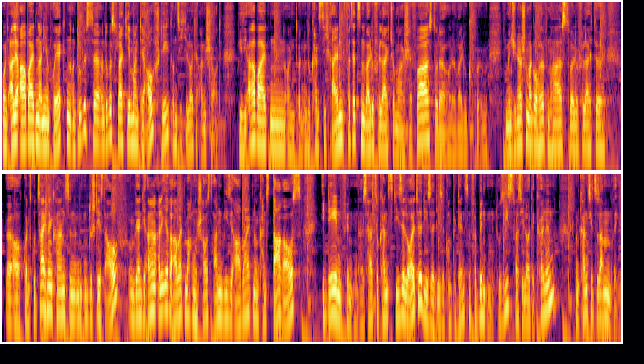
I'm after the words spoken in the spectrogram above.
und alle arbeiten an ihren Projekten und du bist, äh, und du bist vielleicht jemand, der aufsteht und sich die Leute anschaut, wie sie arbeiten und, und, und, du kannst dich reinversetzen, weil du vielleicht schon mal Chef warst oder, oder weil du äh, dem Ingenieur schon mal geholfen hast, weil du vielleicht äh, äh, auch ganz gut zeichnen kannst und, und, du stehst auf und während die anderen alle ihre Arbeit machen und schaust an, wie sie arbeiten und kannst daraus Ideen finden. Das heißt, du kannst diese Leute, diese, diese Kompetenzen verbinden. Du siehst, was die Leute können und kannst sie zusammenbringen.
